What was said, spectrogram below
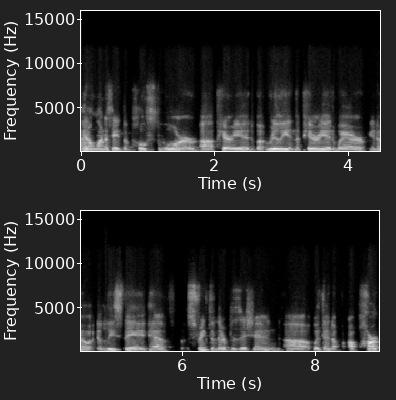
I don't want to say the post-war uh, period, but really in the period where you know at least they have strengthen their position uh, within a, a, part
